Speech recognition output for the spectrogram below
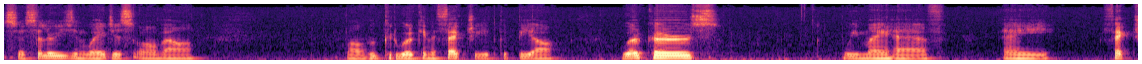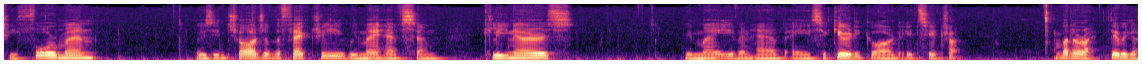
So salaries and wages of our well who could work in a factory? It could be our workers. We may have a factory foreman who's in charge of the factory. We may have some cleaners. We may even have a security guard etc but alright there we go.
